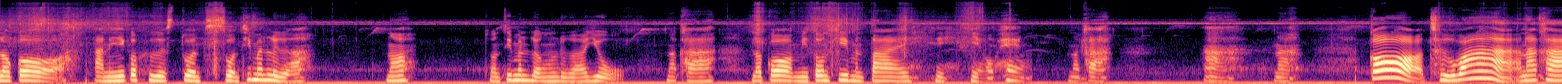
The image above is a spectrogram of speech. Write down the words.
แล้วก็อันนี้ก็คือส่วนส่วนที่มันเหลือเนาะส่วนที่มันเหลืองเหลืออยู่นะคะ แล้วก็มีต้นที่มันตายเหี่ยวแห้งนะคะอ่านะก็ถือว่านะคะ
